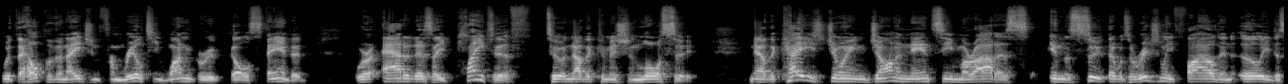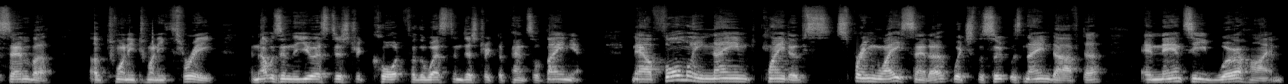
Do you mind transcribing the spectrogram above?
with the help of an agent from Realty One Group, Gold Standard, were added as a plaintiff to another commission lawsuit. Now, the Kays joined John and Nancy Moratis in the suit that was originally filed in early December of 2023, and that was in the U.S. District Court for the Western District of Pennsylvania. Now, formerly named plaintiffs Springway Center, which the suit was named after, and Nancy Werheim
